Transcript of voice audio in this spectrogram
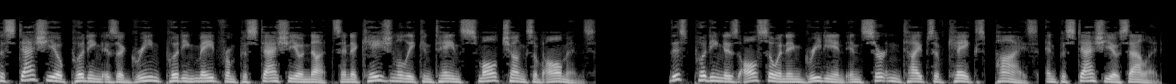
Pistachio pudding is a green pudding made from pistachio nuts and occasionally contains small chunks of almonds. This pudding is also an ingredient in certain types of cakes, pies, and pistachio salad.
